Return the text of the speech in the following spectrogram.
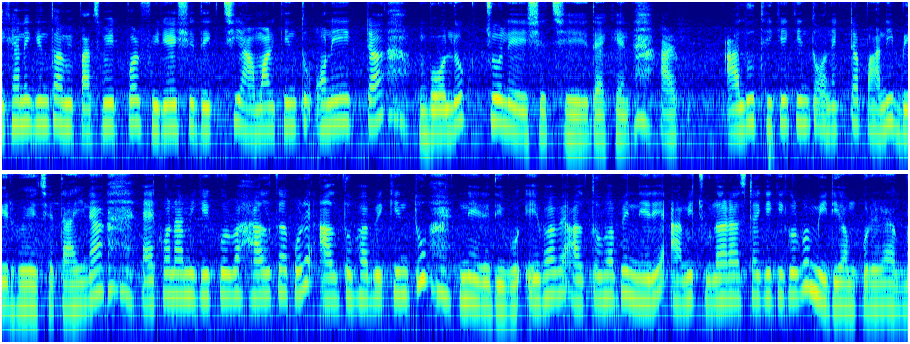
এখানে কিন্তু আমি পাঁচ মিনিট পর ফিরে এসে দেখছি আমার কিন্তু অনেকটা বলক চলে এসেছে, দেখেন। আর আলু থেকে কিন্তু অনেকটা পানি বের হয়েছে, তাই না? এখন আমি কি করব? হালকা করে আলতোভাবে কিন্তু নেড়ে দিব। এভাবে আলতোভাবে নেড়ে আমি চুলার আঁচটাকে কি করব? মিডিয়াম করে রাখব।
